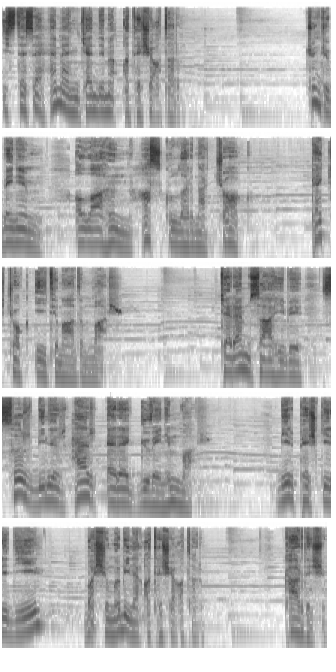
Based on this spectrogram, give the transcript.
istese hemen kendimi ateşe atarım. Çünkü benim Allah'ın has kullarına çok, pek çok itimadım var. Kerem sahibi, sır bilir her ere güvenim var. Bir peşkiri değil, başımı bile ateşe atarım. Kardeşim,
